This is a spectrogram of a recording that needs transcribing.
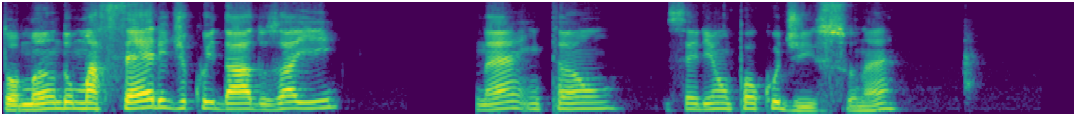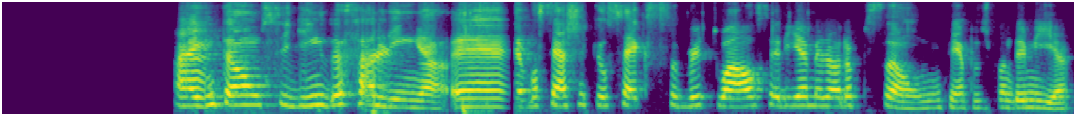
tomando uma série de cuidados aí, né? Então, seria um pouco disso, né? Ah, então, seguindo essa linha, é, você acha que o sexo virtual seria a melhor opção em tempos de pandemia?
